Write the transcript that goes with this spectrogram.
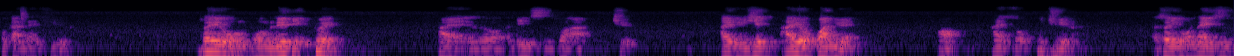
不敢再去了，所以我我们的领队，他也说临时说啊不去，还有一些还有官员，哦，他也说不去了。所以我那一次，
